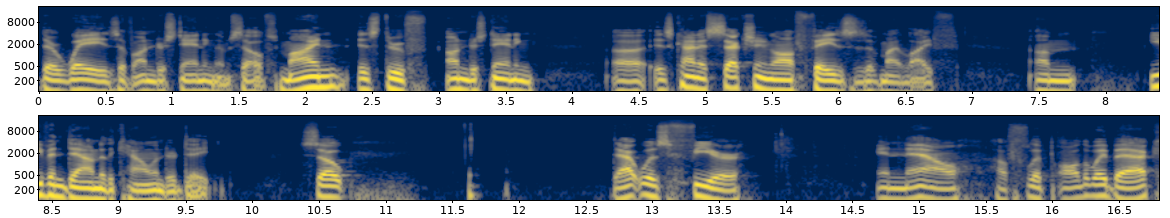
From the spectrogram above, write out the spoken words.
their ways of understanding themselves. Mine is through f- understanding, uh, is kind of sectioning off phases of my life, um, even down to the calendar date. So that was fear. And now I'll flip all the way back.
